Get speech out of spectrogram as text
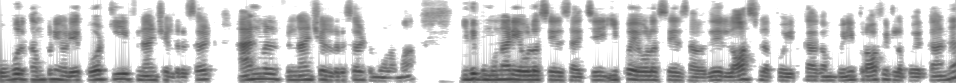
ஒவ்வொரு கம்பெனியோடைய quarterly financial result annual financial result மூலமா இதுக்கு முன்னாடி எவ்வளோ சேல்ஸ் ஆச்சு இப்போ எவ்வளோ சேல்ஸ் ஆகுது லாஸ்ல போயிருக்கா கம்பெனி ப்ராஃபிட்ல போயிருக்கான்னு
